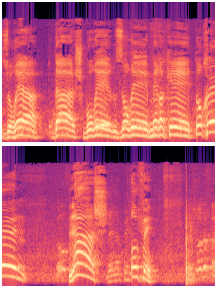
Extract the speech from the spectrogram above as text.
זורע, דש, בורר, זורם, מרקה, טוחן, לש, אופה. יש עוד אחד,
